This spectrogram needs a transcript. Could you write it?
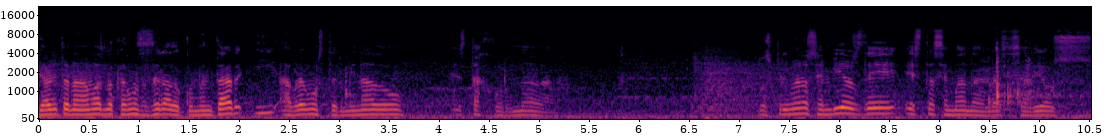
Y ahorita nada más lo que vamos a hacer a documentar y habremos terminado esta jornada los primeros envíos de esta semana, gracias a Dios.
